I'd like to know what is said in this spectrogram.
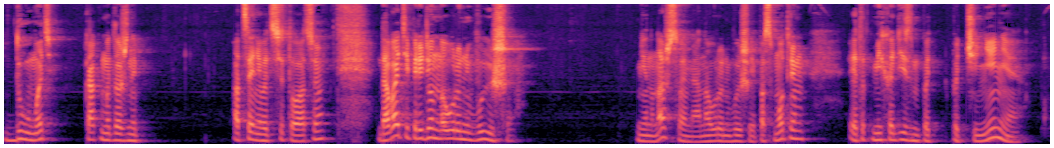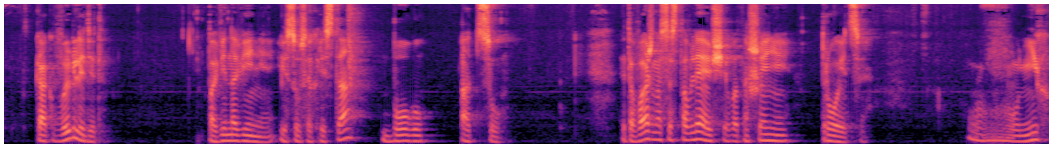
думать, как мы должны оценивать ситуацию. Давайте перейдем на уровень выше. Не на наш с вами, а на уровень выше. И посмотрим этот механизм подчинения, как выглядит – повиновение Иисуса Христа Богу Отцу. Это важная составляющая в отношении Троицы. У них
